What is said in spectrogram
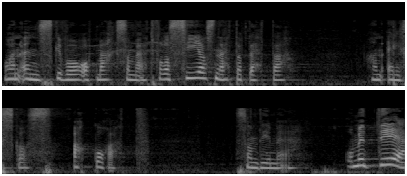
Og han ønsker vår oppmerksomhet for å si oss nettopp dette. Han elsker oss akkurat som de vi er. Og med det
